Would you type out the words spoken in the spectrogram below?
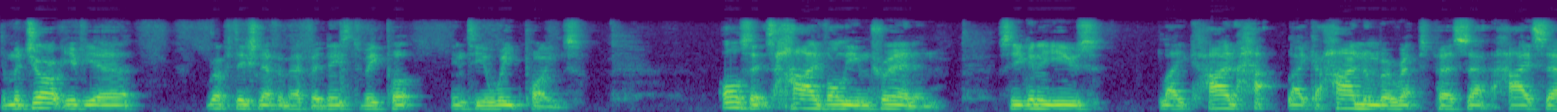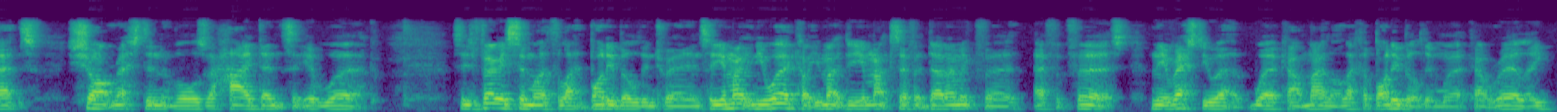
the majority of your repetition effort method needs to be put into your weak points. Also, it's high volume training. So you're going to use like high, like a high number of reps per set, high sets, short rest intervals, a high density of work. So it's very similar to like bodybuilding training. So you might in your workout, you might do your max effort dynamic for effort first, and the rest of your workout might look like a bodybuilding workout, really.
